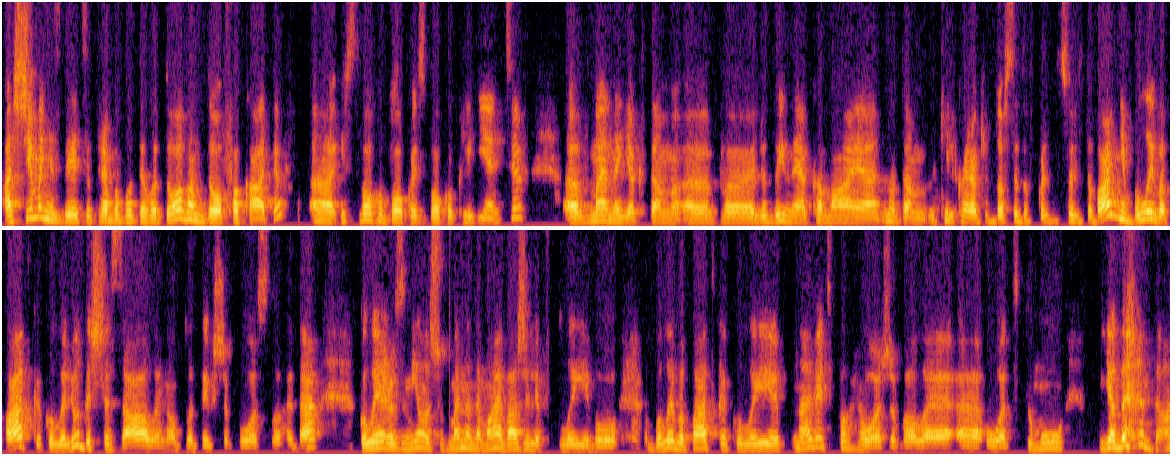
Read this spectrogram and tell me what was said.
А ще мені здається, треба бути готовим до факапів е, і свого боку, і з боку клієнтів. Е, в мене як там е, в людини, яка має ну там кілька років досвіду в консультуванні, були випадки, коли люди щезали, не оплативши послуги. Да? Коли я розуміла, що в мене немає важелі впливу, були випадки, коли навіть погрожували. Е, от тому я да.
